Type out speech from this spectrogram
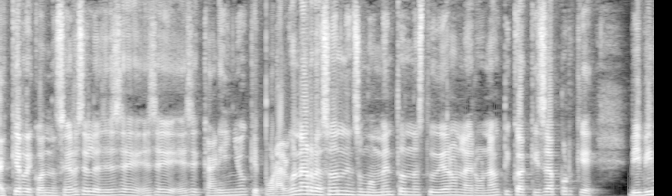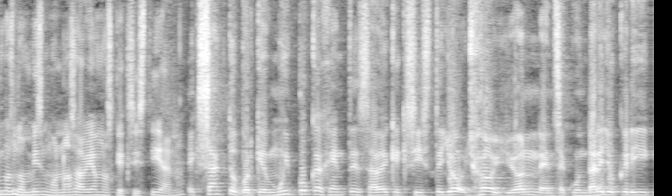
hay que reconocérseles ese, ese, ese cariño que por alguna razón en su momento no estudiaron la aeronáutica, quizá porque vivimos lo mismo, no sabíamos que existía, ¿no? Exacto, porque muy poca gente sabe que existe. Yo, yo, yo en, secundaria yo quería,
